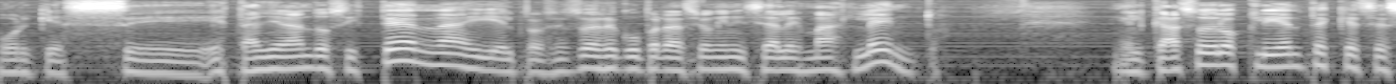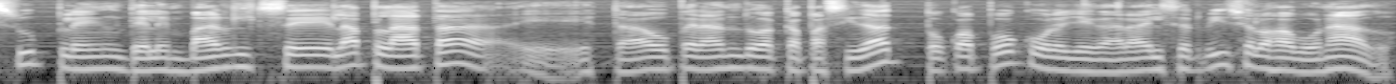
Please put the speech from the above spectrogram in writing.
porque se están llenando cisternas y el proceso de recuperación inicial es más lento. En el caso de los clientes que se suplen del embalse La Plata, eh, está operando a capacidad, poco a poco le llegará el servicio a los abonados.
